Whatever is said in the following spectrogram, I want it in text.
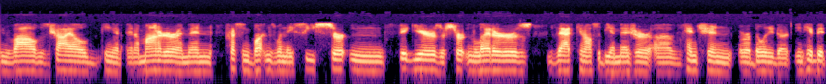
involves child looking at, at, a monitor and then pressing buttons when they see certain figures or certain letters. That can also be a measure of tension or ability to inhibit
